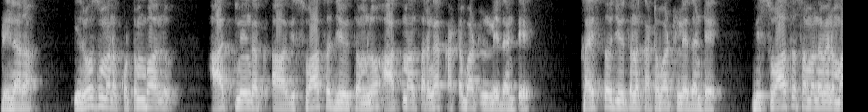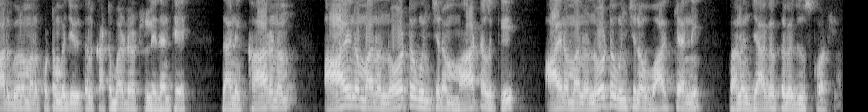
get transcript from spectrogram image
ప్రియులారా ఈరోజు మన కుటుంబాలు ఆత్మీయంగా ఆ విశ్వాస జీవితంలో ఆత్మానుసారంగా కట్టబట్టలేదంటే క్రైస్తవ జీవితంలో కట్టబట్టలేదంటే విశ్వాస సంబంధమైన మార్గంలో మన కుటుంబ జీవితాలు కట్టబడట్లేదంటే దానికి కారణం ఆయన మన నోట ఉంచిన మాటలకి ఆయన మన నోట ఉంచిన వాక్యాన్ని మనం జాగ్రత్తగా చూసుకోవట్లేదు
